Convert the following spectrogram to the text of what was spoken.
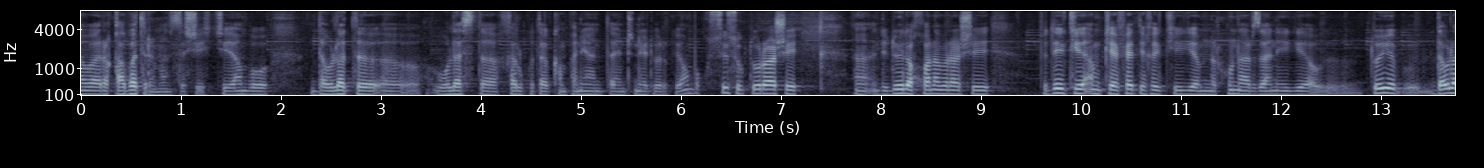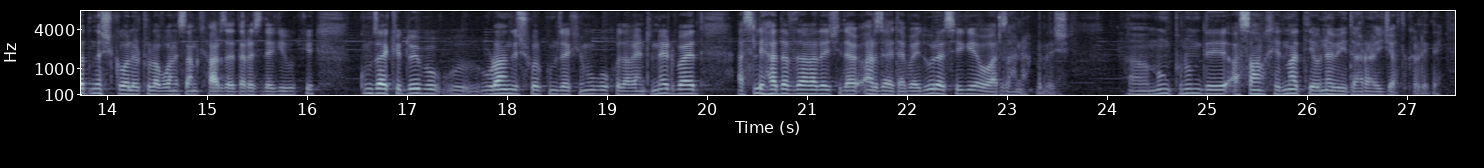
نوع رقابت رامنځته شي چې هم به دولت ولس ته خلکو ته کمپنیان ته انټرنیټ ورکوي هم په خصوصي سکتور راشي د دوی له خوا نه راشي په دې کې هم کیفیت ښه کیږي هم نرخونه ارزانیږي او دوی دولت نشي کولای ټول افغانستان کې هر ځای ته رسیدګي وکړي کوم ځای کې دوی وړاندې شول کوم ځای کې موږ خو دغه انټرنیټ باید اصلي هدف دغه دی چې د هر ځای ته باید ورسیږي او ارزانه کړل شي موږ په نوم د اسان خدمت یو نوې اداره ایجاد کړې ده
